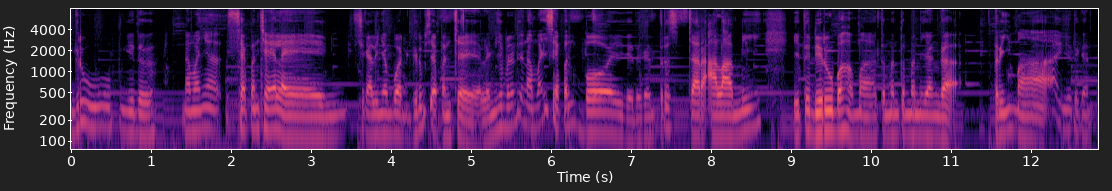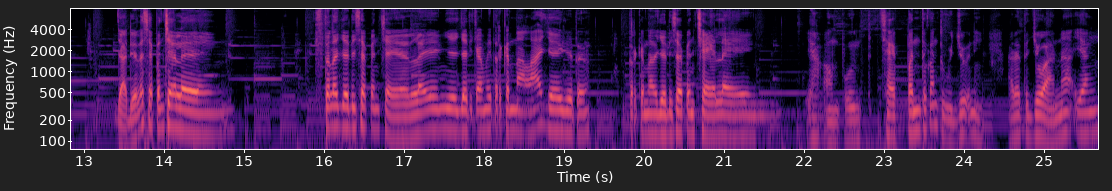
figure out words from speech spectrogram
grup gitu. Namanya Seven Challenge. Sekalinya buat grup Seven Challenge. Sebenarnya namanya Seven Boy gitu kan. Terus secara alami itu dirubah sama teman-teman yang nggak terima gitu kan. Jadilah Seven Challenge. Setelah jadi Seven Challenge ya jadi kami terkenal aja gitu. Terkenal jadi Seven Challenge. Ya ampun Seven tuh kan tujuh nih. Ada tujuh anak yang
